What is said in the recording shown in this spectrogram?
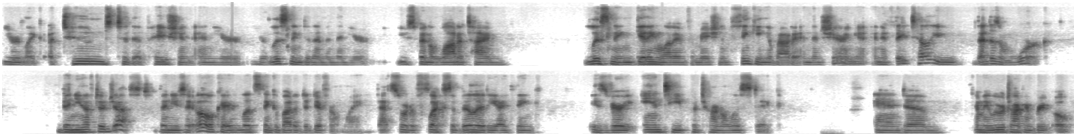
you're like attuned to the patient and you're you're listening to them and then you're you spend a lot of time listening, getting a lot of information, thinking about it, and then sharing it. And if they tell you that doesn't work, then you have to adjust. Then you say, oh, okay, let's think about it a different way. That sort of flexibility, I think, is very anti paternalistic. And um, I mean, we were talking brief. Oh,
